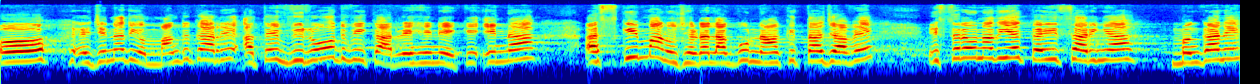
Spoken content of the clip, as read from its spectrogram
ਉਹ ਜਿਨ੍ਹਾਂ ਦੀ ਉਹ ਮੰਗ ਕਰ ਰਹੇ ਅਤੇ ਵਿਰੋਧ ਵੀ ਕਰ ਰਹੇ ਨੇ ਕਿ ਇਹਨਾਂ ਸਕੀਮਾਂ ਨੂੰ ਜਿਹੜਾ ਲਾਗੂ ਨਾ ਕੀਤਾ ਜਾਵੇ। ਇਸ ਤਰ੍ਹਾਂ ਉਹਨਾਂ ਦੀਆਂ ਕਈ ਸਾਰੀਆਂ ਮੰਗਾਂ ਨੇ,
